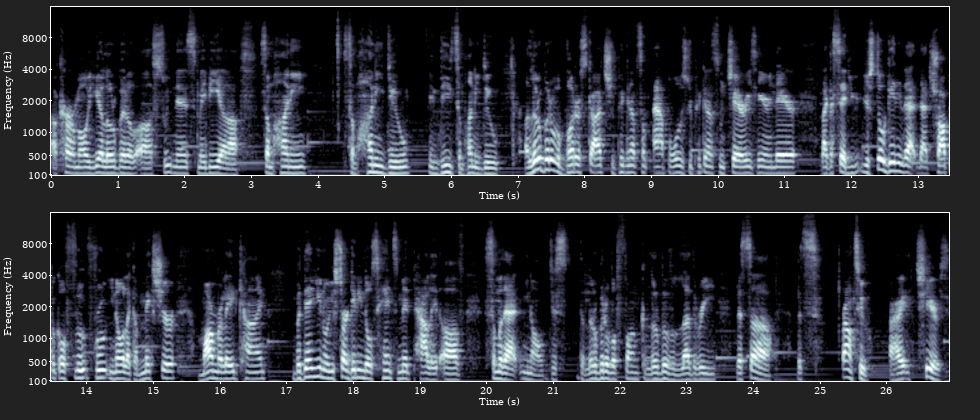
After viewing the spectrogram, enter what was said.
a caramel. You get a little bit of uh, sweetness, maybe uh, some honey, some honeydew indeed some honeydew, a little bit of a butterscotch. You're picking up some apples. You're picking up some cherries here and there. Like I said, you, are still getting that that tropical fruit, fruit. You know, like a mixture, marmalade kind. But then you know you start getting those hints mid palate of some of that. You know, just a little bit of a funk, a little bit of a leathery. Let's uh, let's round two. All right, cheers.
